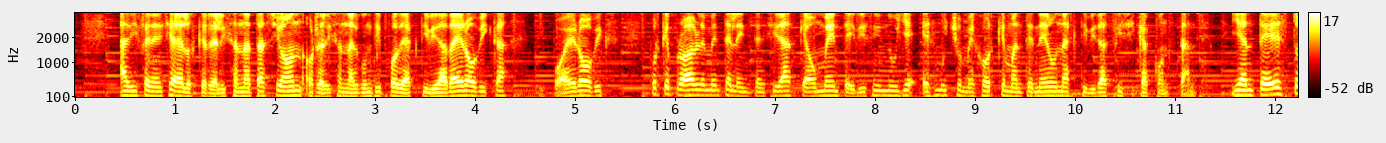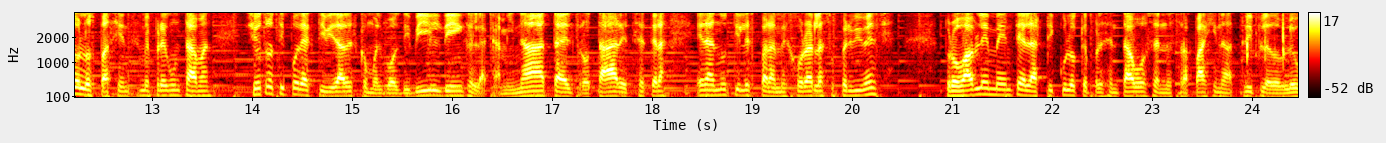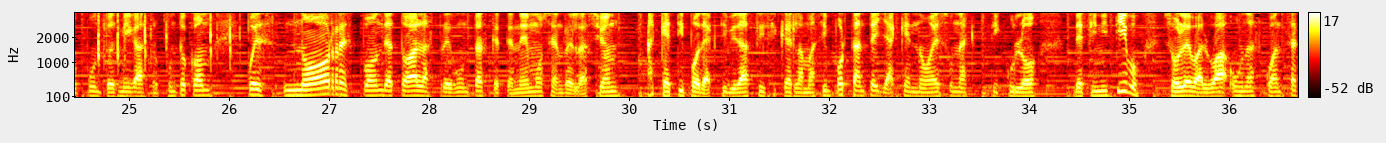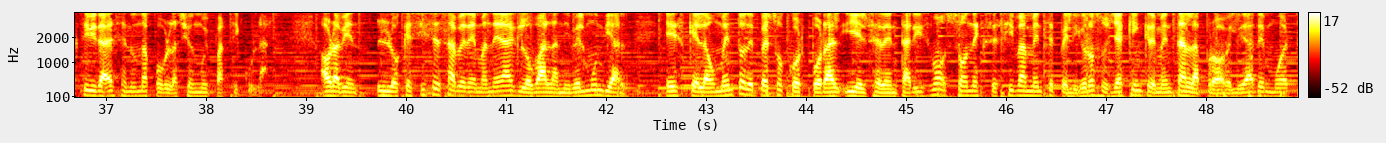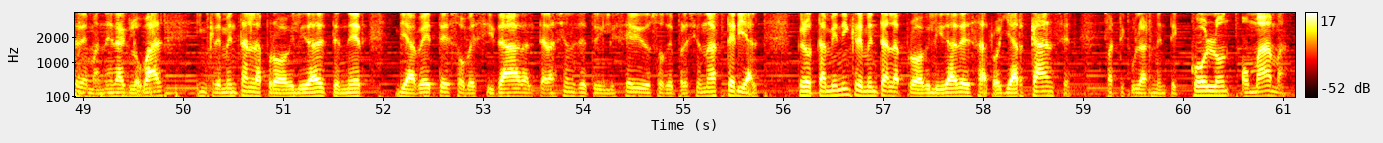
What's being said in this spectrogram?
a diferencia de los que realizan natación o realizan algún tipo de actividad aeróbica, tipo aerobics, porque probablemente la intensidad que aumenta y disminuye es mucho mejor que mantener una actividad física constante. Y ante esto los pacientes me preguntaban si otro tipo de actividades como el bodybuilding, la caminata, el trotar, etc., eran útiles para mejorar la supervivencia. Probablemente el artículo que presentamos en nuestra página www.esmigastro.com pues no responde a todas las preguntas que tenemos en relación a qué tipo de actividad física es la más importante ya que no es un artículo definitivo, solo evalúa unas cuantas actividades en una población muy particular. Ahora bien, lo que sí se sabe de manera global a nivel mundial es que el aumento de peso corporal y el sedentarismo son excesivamente peligrosos ya que incrementan la probabilidad de muerte de manera global, incrementan la probabilidad de tener diabetes, obesidad, alteraciones de triglicéridos o depresión arterial, pero también incrementan la probabilidad de desarrollar cáncer, particularmente colon o mama.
